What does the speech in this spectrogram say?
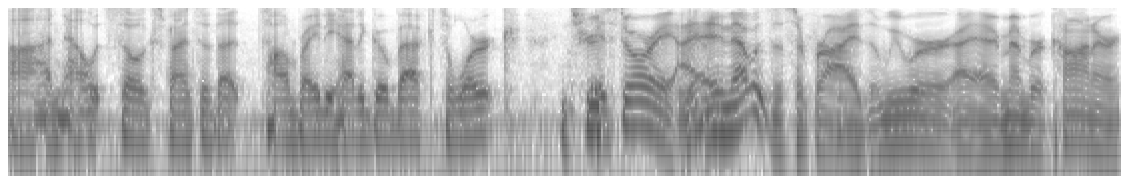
Uh, now it's so expensive that Tom Brady had to go back to work. True It's- story. I, and that was a surprise. We were, I, I remember Connor,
